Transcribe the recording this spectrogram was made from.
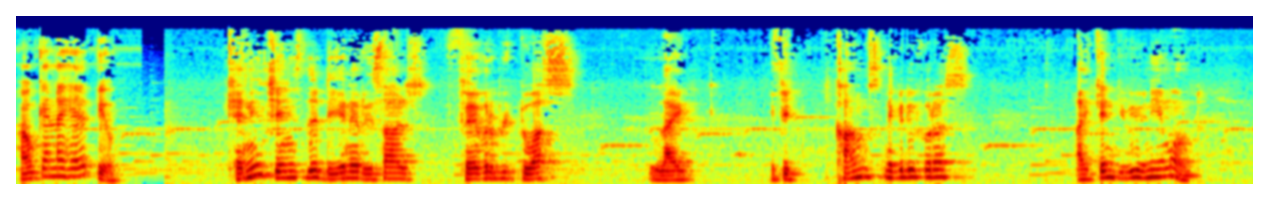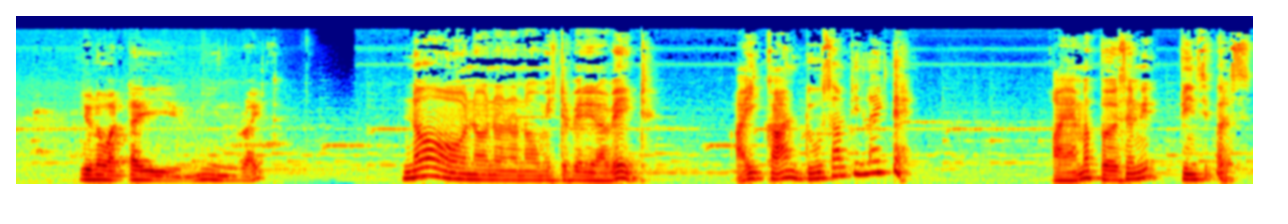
how can I help you? Can you change the DNA results favorable to us? Like, if it comes negative for us, I can give you any amount. You know what I mean, right? No, no, no, no, no, Mr. Pereira, wait. I can't do something like that. I am a person with principles.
